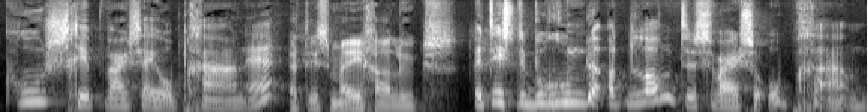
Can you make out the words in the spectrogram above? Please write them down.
cruiseschip waar zij op gaan, hè? het is mega luxe. Het is de beroemde Atlantis waar ze op gaan.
